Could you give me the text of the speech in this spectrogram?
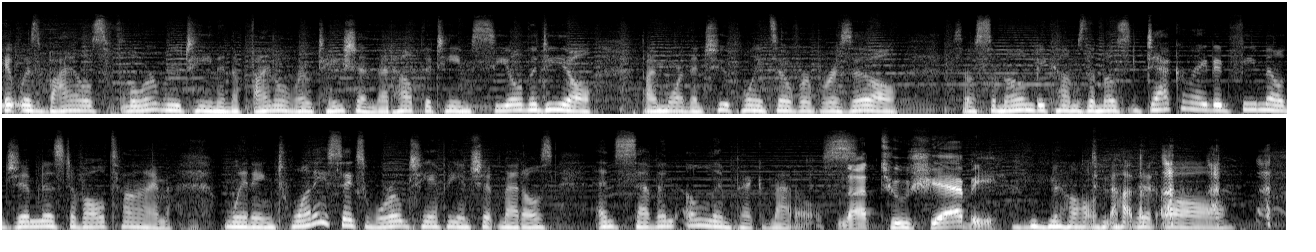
It was Biles' floor routine in the final rotation that helped the team seal the deal by more than two points over Brazil. So Simone becomes the most decorated female gymnast of all time, winning 26 world championship medals and seven Olympic medals. Not too shabby. No, not at all.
